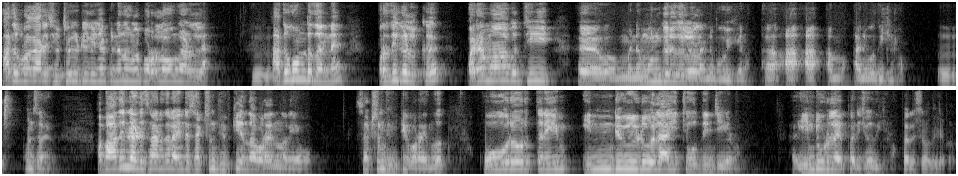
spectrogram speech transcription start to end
അത് പ്രകാരം ശിക്ഷ കിട്ടി കഴിഞ്ഞാൽ പിന്നെ നിങ്ങൾ പുറലോകം കാണില്ല. അതുകൊണ്ട് തന്നെ പ്രതികൾക്ക് പരമാവധി പിന്നെ മുൻകരുതലുകൾ അനുഭവിക്കണം. അനുവദിക്കണം. മനസ്സിലായോ? അപ്പൊ അതിന്റെ അടിസ്ഥാനത്തിൽ അതിന്റെ സെക്ഷൻ ഫിഫ്റ്റി എന്താ പറയുന്നത് അറിയാമോ സെക്ഷൻ ഫിഫ്റ്റി പറയുന്നത് ഓരോരുത്തരെയും ഇൻഡിവിജ്വലായി ചോദ്യം ചെയ്യണം. ഇൻഡിവിജ്വലായി പരിശോധിക്കണം. പരിശോധിക്കണം.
